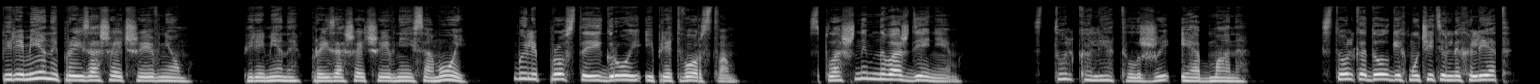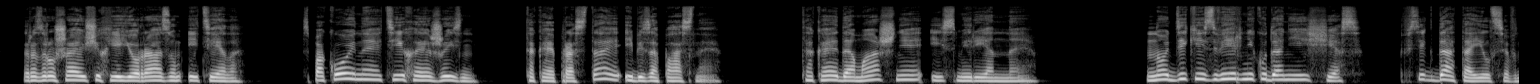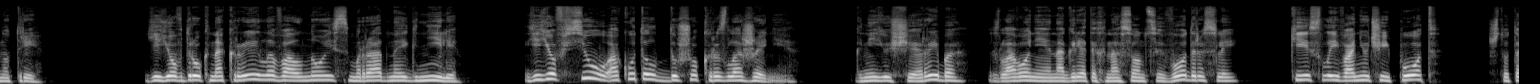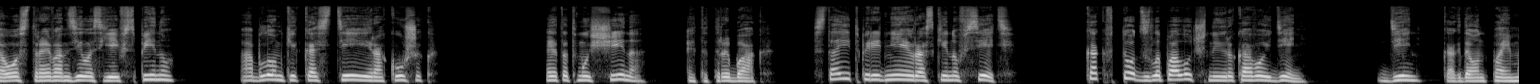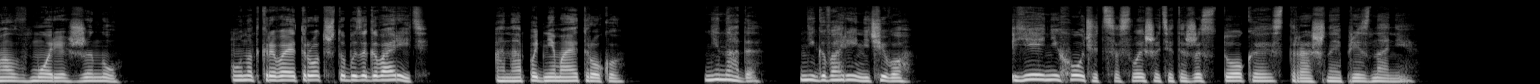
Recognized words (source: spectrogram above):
Перемены, произошедшие в нем, перемены, произошедшие в ней самой, были просто игрой и притворством, сплошным наваждением. Столько лет лжи и обмана. Столько долгих мучительных лет, разрушающих ее разум и тело. Спокойная, тихая жизнь, такая простая и безопасная, такая домашняя и смиренная. Но дикий зверь никуда не исчез, всегда таился внутри. Ее вдруг накрыло волной смрадной гнили. Ее всю окутал душок разложения. Гниющая рыба, зловоние нагретых на солнце водорослей, кислый вонючий пот, что-то острое вонзилось ей в спину, обломки костей и ракушек. Этот мужчина, этот рыбак, стоит перед нею, раскинув сеть, как в тот злополучный роковой день. День, когда он поймал в море жену. Он открывает рот, чтобы заговорить. Она поднимает руку. «Не надо, не говори ничего». Ей не хочется слышать это жестокое, страшное признание.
